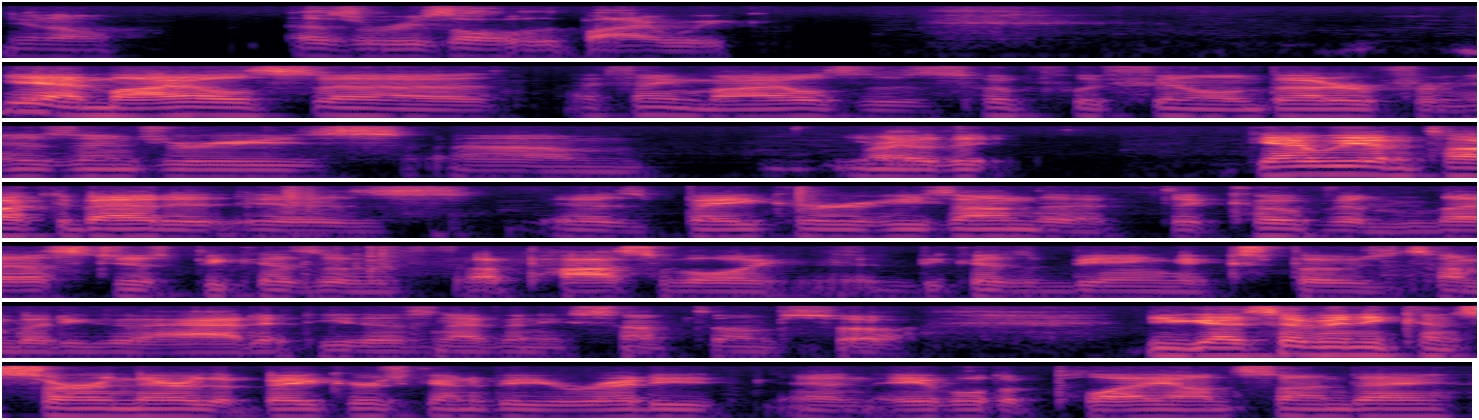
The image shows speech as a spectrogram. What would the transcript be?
You know, as a result of the bye week. Yeah, Miles. Uh, I think Miles is hopefully feeling better from his injuries. Um, you right. know, the guy we haven't talked about it is is Baker. He's on the, the COVID list just because of a possible because of being exposed to somebody who had it. He doesn't have any symptoms. So, you guys have any concern there that Baker's going to be ready and able to play on Sunday?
